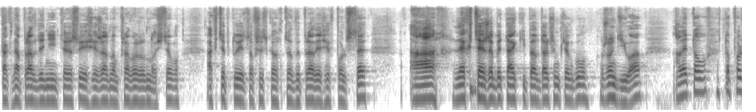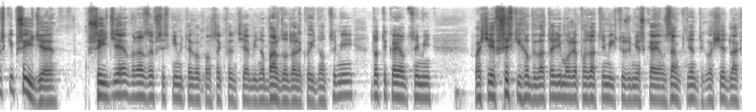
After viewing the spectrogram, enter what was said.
tak naprawdę nie interesuje się żadną praworządnością, akceptuje to wszystko, co wyprawia się w Polsce, ale chce, żeby ta ekipa w dalszym ciągu rządziła, ale to do Polski przyjdzie. Przyjdzie wraz ze wszystkimi tego konsekwencjami no bardzo daleko idącymi, dotykającymi właściwie wszystkich obywateli, może poza tymi, którzy mieszkają w zamkniętych osiedlach,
